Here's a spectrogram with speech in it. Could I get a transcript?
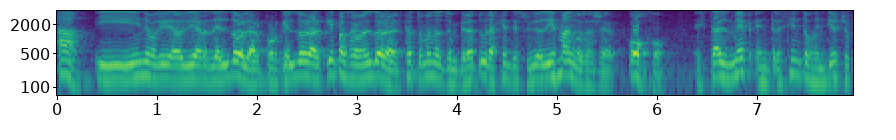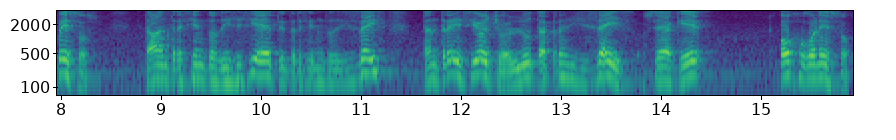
ah, y no me quería olvidar del dólar, porque el dólar, ¿qué pasa con el dólar? Está tomando temperatura, gente, subió 10 mangos ayer. Ojo, está el MEP en 328 pesos. Estaba en 317, 316, está en 318, el LUT a 316, o sea que, ojo con eso,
